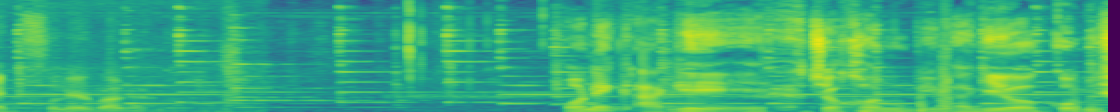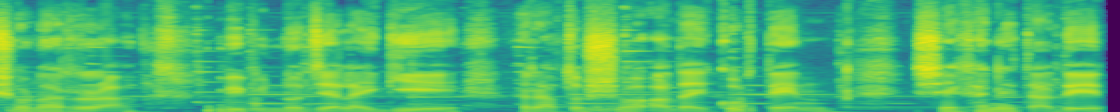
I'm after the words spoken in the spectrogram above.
এক ফুলের বাগান। অনেক আগে যখন বিভাগীয় কমিশনাররা বিভিন্ন জেলায় গিয়ে রাজস্ব আদায় করতেন, সেখানে তাদের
